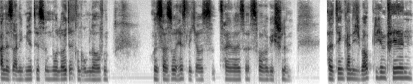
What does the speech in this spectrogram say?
alles animiert ist und nur Leute drin rumlaufen. Und es sah so hässlich aus, teilweise. Es war wirklich schlimm. Also den kann ich überhaupt nicht empfehlen.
